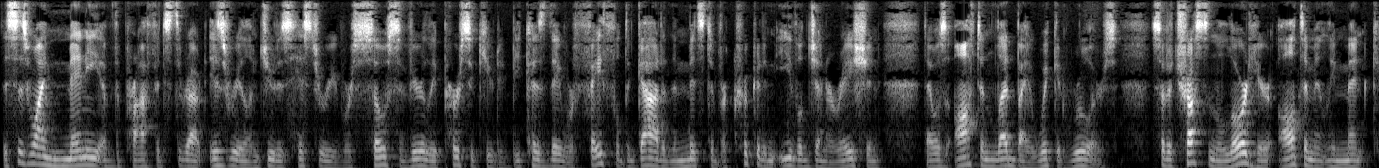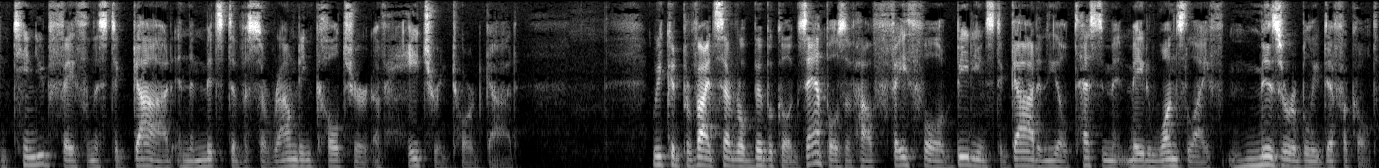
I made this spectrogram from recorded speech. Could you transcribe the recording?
This is why many of the prophets throughout Israel and Judah's history were so severely persecuted because they were faithful to God in the midst of a crooked and evil generation that was often led by wicked rulers. So to trust in the Lord here ultimately meant continued faithfulness to God in the midst of a surrounding culture of hatred toward God. We could provide several biblical examples of how faithful obedience to God in the Old Testament made one's life miserably difficult.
